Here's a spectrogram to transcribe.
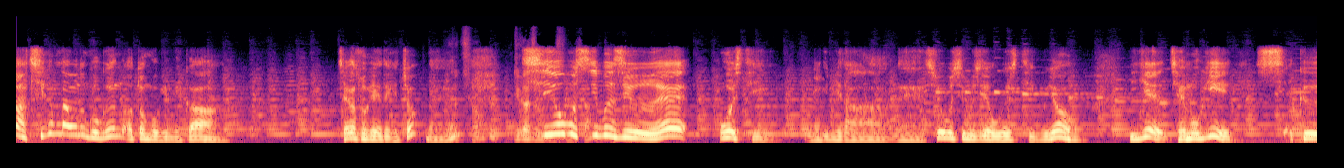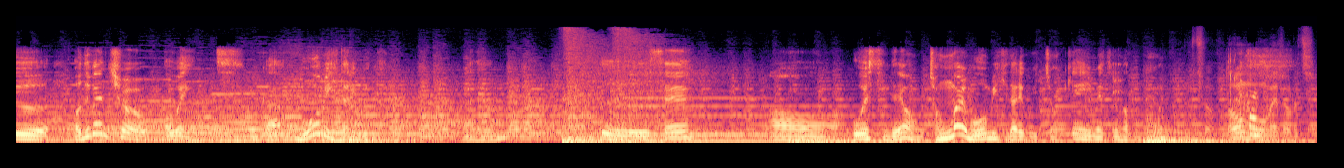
자, 지금 나오는 곡은 어떤 곡입니까? 제가 소개해야 되겠죠? 네. 그렇죠. 시 오브 시브즈의 OST입니다. 네. 네. 시 오브 시브즈의 OST고요. 이게 제목이 시- 그 Adventure Awaits 그러니까 모험이 기다리고 있다라는 뜻의 어, OST인데요. 정말 모험이 기다리고 있죠. 게임에 들어가 보면 그렇죠. 너무 모험해서 그렇지.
